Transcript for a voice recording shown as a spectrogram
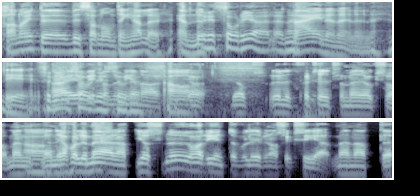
han har ju inte visat någonting heller ännu. Är det Sorja eller? Nej, nej, nej. nej, nej. Det, För det är Nej, jag vet vad du menar. Ja. Jag, det, är också, det är lite för tidigt för mig också. Men, Ja. men jag håller med att just nu har det ju inte blivit någon succé. Men att eh,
